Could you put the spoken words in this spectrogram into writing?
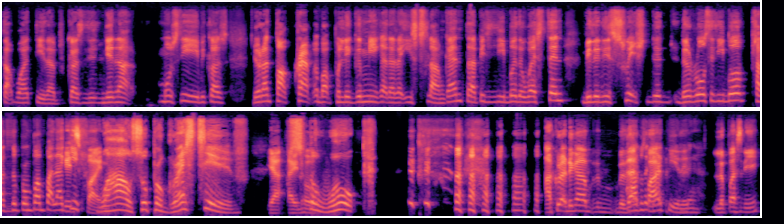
tak puas hati lah because dia, dia nak mostly because dia orang talk crap about polygamy kat dalam Islam kan tapi tiba-tiba the western bila dia switch the the roles tiba-tiba satu perempuan empat lelaki It's fine. wow so progressive Yeah, I so know. woke Aku nak dengar that aku part lepas ni.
